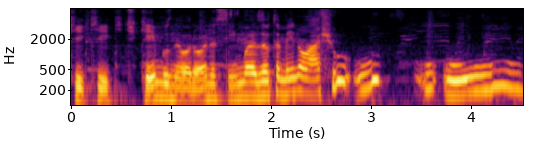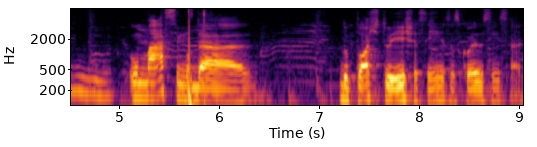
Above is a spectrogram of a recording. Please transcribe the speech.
que, que, que te queima os neurônios, assim, mas eu também não acho o, o, o, o máximo da, do plot twist, assim, essas coisas assim, sabe?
